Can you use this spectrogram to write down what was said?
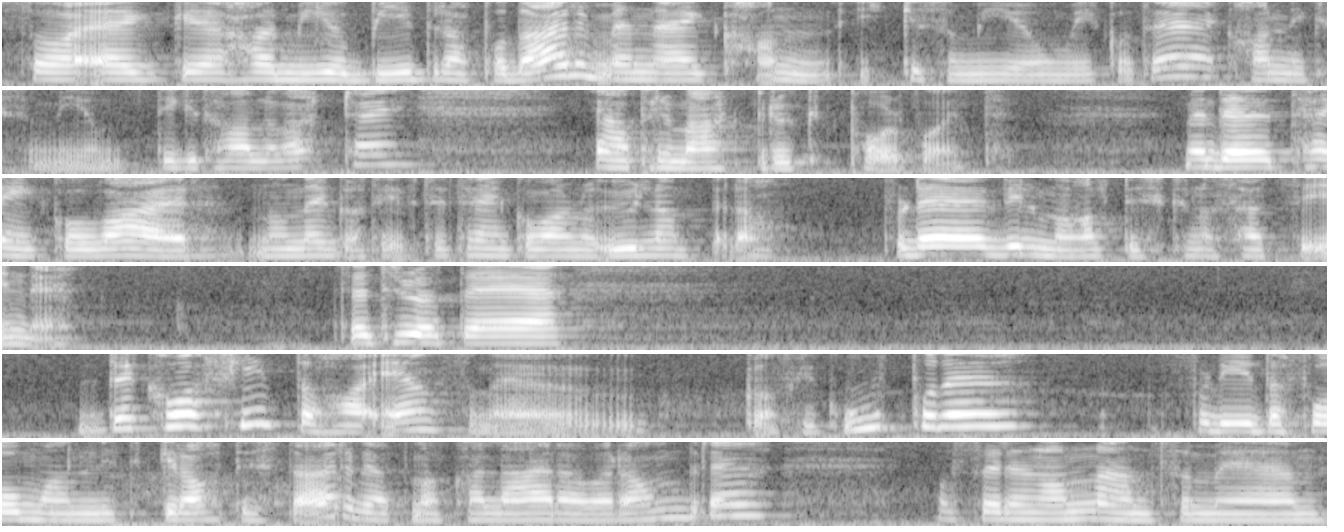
Så jeg har mye å bidra på der, men jeg kan ikke så mye om IKT. Jeg kan ikke så mye om digitale verktøy. Jeg har primært brukt PowerPoint. Men det trenger ikke å være noe negativt. Det trenger ikke å være noe ulempe. da. For det vil man alltids kunne sette seg inn i. Så jeg tror at det er Det kan være fint å ha en som er ganske god på det, fordi da får man litt gratis der ved at man kan lære av hverandre. Og så er det en annen som er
